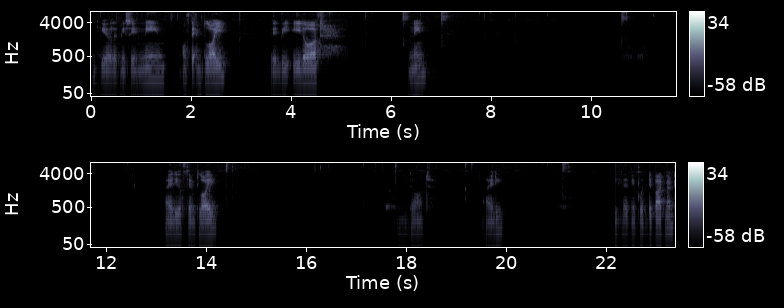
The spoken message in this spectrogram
and here let me say name of the employee. Let it be e dot name. Id of the employee. Dot id let me put department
